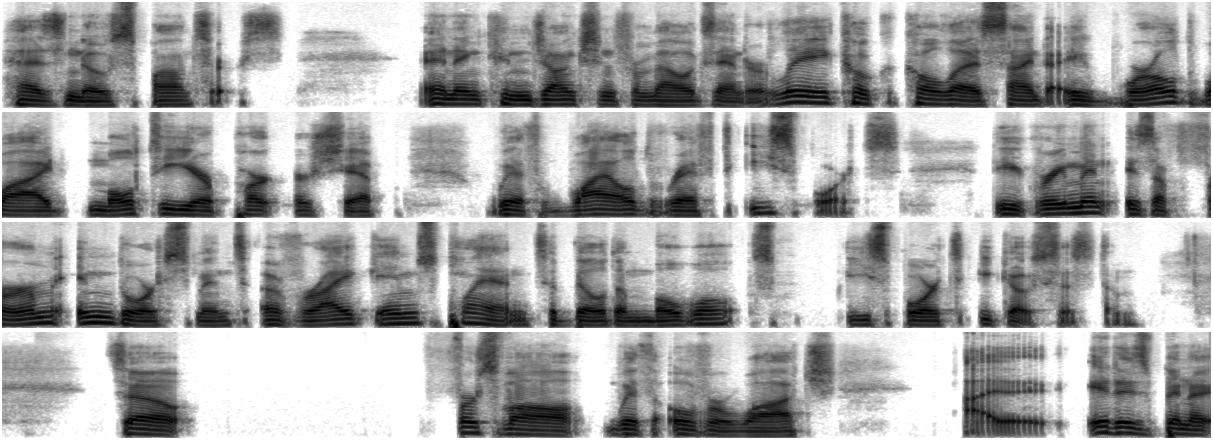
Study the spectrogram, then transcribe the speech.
has no sponsors. And in conjunction from Alexander Lee, Coca Cola has signed a worldwide multi year partnership with Wild Rift Esports. The agreement is a firm endorsement of Riot Games' plan to build a mobile esports ecosystem. So, first of all, with Overwatch, I, it has been a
